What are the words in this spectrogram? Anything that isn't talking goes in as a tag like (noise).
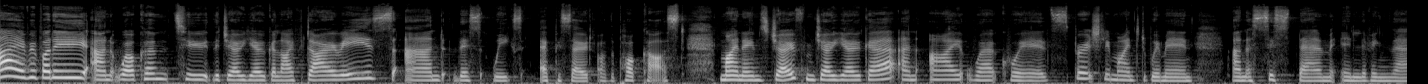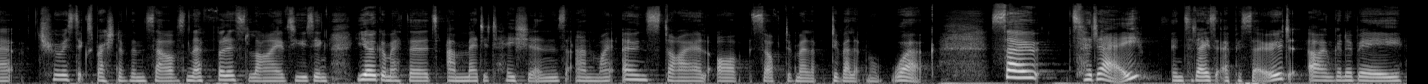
Hi, everybody, and welcome to the Jo Yoga Life Diaries and this week's episode of the podcast. My name's Jo from Jo Yoga, and I work with spiritually minded women and assist them in living their truest expression of themselves and their fullest lives using yoga methods and meditations and my own style of self development work. So, today, in today's episode, I'm going to be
